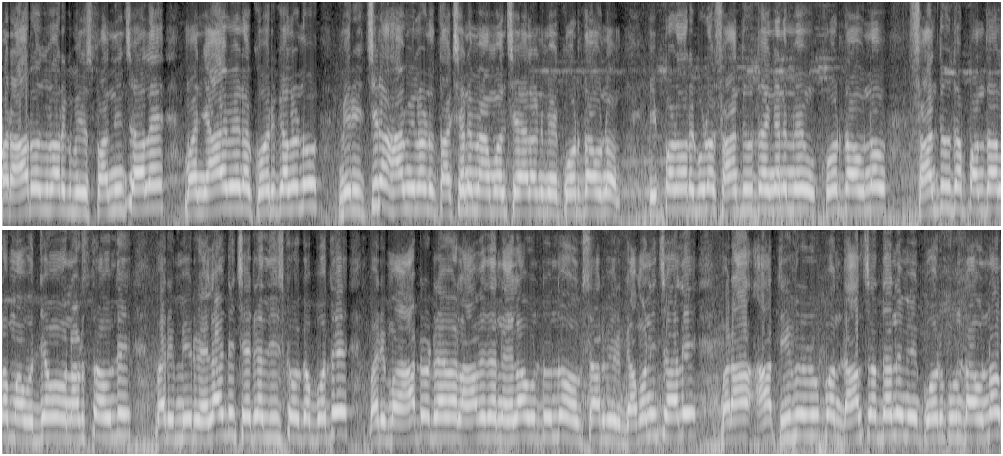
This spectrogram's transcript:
మరి ఆ రోజు వరకు మీరు స్పందించాలి. మా న్యాయమైన కోరికలను మీరు ఇచ్చిన హామీలను తక్షణమే అమలు చేయాలని మేము కోరుతా ఉన్నాం. ఇప్పటివరకు కూడా శాంతియుతంగానే మేము కోరుతా ఉన్నాం. శాంతియుత పంతాలో మా ఉద్యమం నడుస్తూ ఉంది. మరి మీరు ఎలాంటి చర్యలు తీసుకోకపోతే మరి మా ఆటో డ్రైవర్ల ఆవేదన ఎలా ఉంటుందో ఒకసారి మీరు గమనించాలి. మరి ఆ- ఆ తీవ్ర రూపం దాల్చొద్దని మేము కోరుకుంటా ఉన్నాం.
